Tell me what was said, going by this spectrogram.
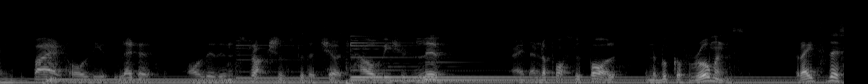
inspired all these letters, all these instructions to the church, how we should live, right? And Apostle Paul in the book of Romans writes this,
